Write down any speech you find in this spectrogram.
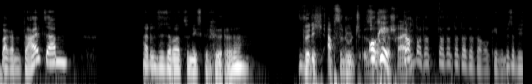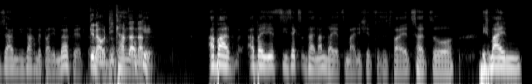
war ganz unterhaltsam. Hat uns jetzt aber zu nichts geführt, oder? Würde ich absolut so okay, unterschreiben. doch, doch, doch, doch, doch, doch, doch, doch, okay. Wir müssen natürlich sagen, die Sache mit Buddy Murphy jetzt. Genau, die kam dann- okay. Aber, aber jetzt die sechs untereinander, jetzt meine ich jetzt, das war jetzt halt so, ich meine,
